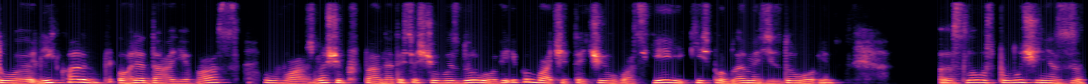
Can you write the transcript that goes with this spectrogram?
то лікар оглядає вас уважно, щоб впевнитися, що ви здорові, і побачити, чи у вас є якісь проблеми зі здоров'ям. Е, Слово сполучення з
